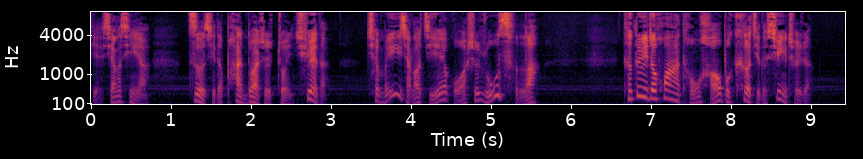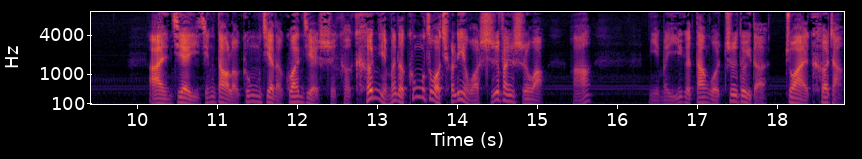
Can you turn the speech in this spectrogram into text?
也相信呀自己的判断是准确的，却没想到结果是如此啊！他对着话筒毫不客气的训斥着：“案件已经到了攻坚的关键时刻，可你们的工作却令我十分失望啊！你们一个当过支队的专案科长。”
